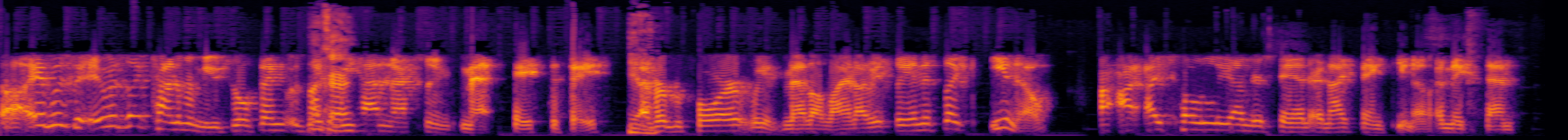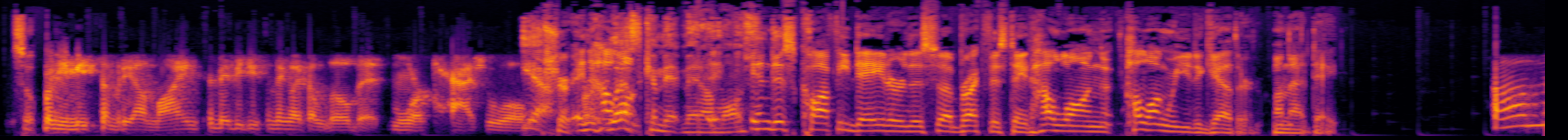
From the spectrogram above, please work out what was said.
Uh, it was it was like kind of a mutual thing. It was like Okay. we hadn't actually met face to face ever before. We had met online, obviously, and it's like you know, I, I I totally understand, and I think you know it makes sense So when you meet somebody online to maybe do something like a little bit more casual. Yeah, Sure. And how less long- commitment almost? in this coffee date or this uh, breakfast date, how long How long were you together on that date? Um,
